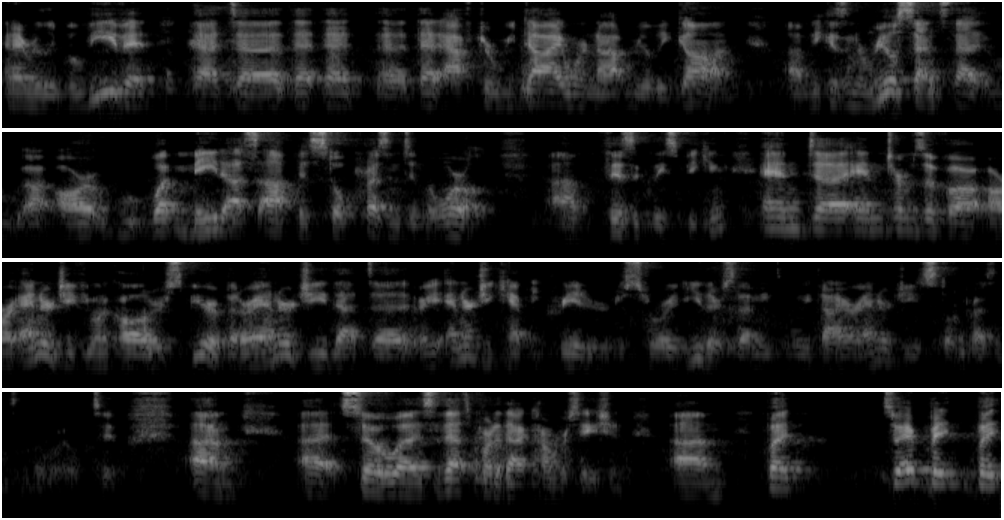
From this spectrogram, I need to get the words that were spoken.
and I really believe it that uh, that that uh, that after we die, we're not really gone, um, because in a real sense, that our what made us up is still present in the world um, physically speaking, and uh, in terms of our, our, energy, if you want to call it our spirit, but our energy that uh, our energy can't be created or destroyed either. So that means when we die, our energy is still present in the world too. Um, uh, so uh, so that's part of that conversation. Um, but so but but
